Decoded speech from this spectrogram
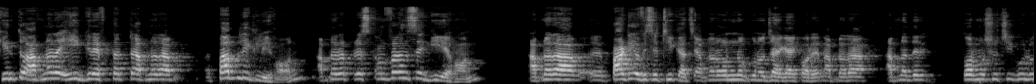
কিন্তু আপনারা এই গ্রেফতারটা আপনারা পাবলিকলি হন, আপনারা প্রেস কনফারেন্সে গিয়ে হন, আপনারা পার্টি অফিসে ঠিক আছে, আপনারা অন্য কোনো জায়গায় করেন, আপনারা, আপনাদের কর্মসূচিগুলো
